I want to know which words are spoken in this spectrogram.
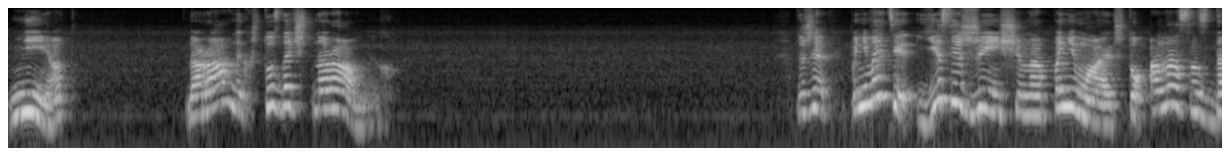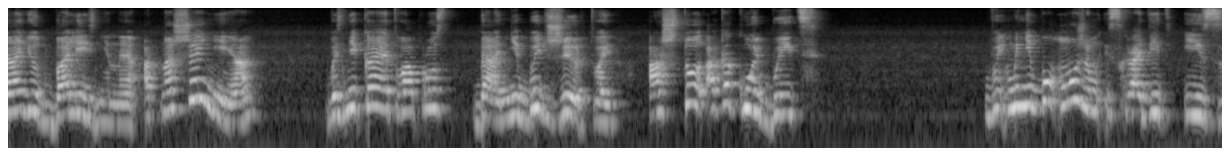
Нет. На равных? Что значит на равных? Потому понимаете, если женщина понимает, что она создает болезненные отношения, возникает вопрос, да, не быть жертвой, а что, а какой быть? Мы не можем исходить из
